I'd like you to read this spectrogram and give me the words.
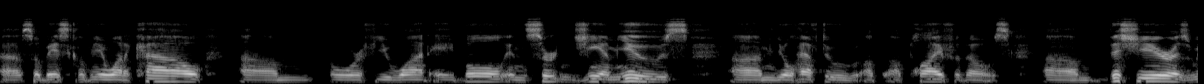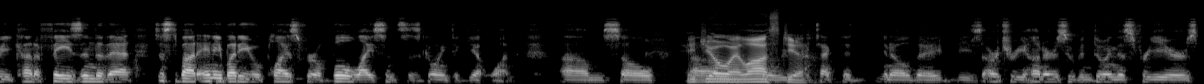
Uh, so basically, if you want a cow um, or if you want a bull in certain GMUs, um, you'll have to apply for those. Um, this year, as we kind of phase into that, just about anybody who applies for a bull license is going to get one. Um, so, hey Joe, um, I lost you. Know, protected, you know, the these archery hunters who've been doing this for years,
